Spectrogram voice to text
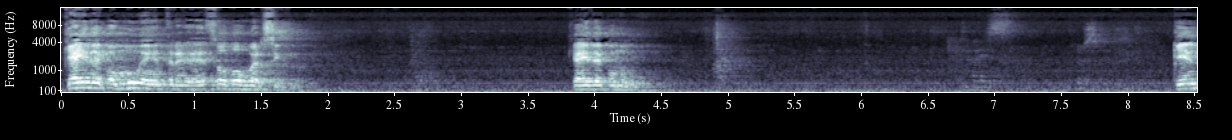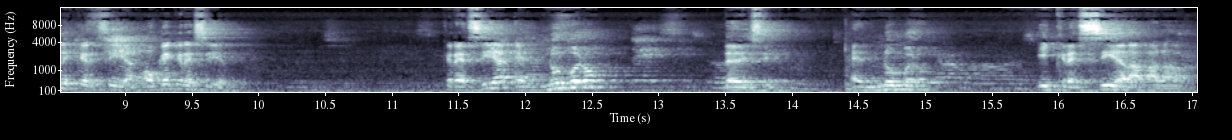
¿Qué hay de común entre esos dos versículos? ¿Qué hay de común? ¿Quiénes crecían o qué crecía? Crecía el número de discípulos. el número y crecía la palabra.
